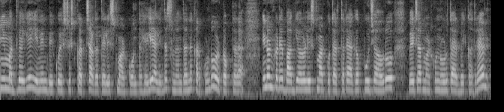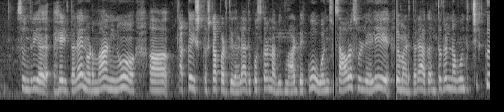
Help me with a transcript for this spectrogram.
ನೀವು ಮದುವೆಗೆ ಏನೇನು ಬೇಕು, ಎಷ್ಟೆಷ್ಟು ಖರ್ಚಾಗುತ್ತೆ ಲಿಸ್ಟ್ ಮಾಡ್ಕೊ ಅಂತ ಹೇಳಿ ಅಲ್ಲಿಂದ ಸುನಂದನ ಕರ್ಕೊಂಡು ಹೊರಟೋಗ್ತಾರೆ. ಇನ್ನೊಂದು ಕಡೆ ಭಾಗ್ಯ ಅವರು ಲಿಸ್ಟ್ ಮಾಡ್ಕೋತಾ ಇರ್ತಾರೆ. ಆಗ ಪೂಜಾ ಅವರು ಬೇಜಾರು ಮಾಡ್ಕೊಂಡು ನೋಡ್ತಾ ಇರಬೇಕಾದ್ರೆ ಸುಂದ್ರಿ ಹೇಳ್ತಾಳೆ, ನೋಡಮ್ಮ, ನೀನು ಅಕ್ಕ ಇಷ್ಟು ಕಷ್ಟಪಡ್ತಿದ್ದಾಳೆ ಅದಕ್ಕೋಸ್ಕರ ನಾವೀಗ ಮಾಡಬೇಕು. ಒಂದು ಸಾವಿರ ಸುಳ್ಳು ಹೇಳಿ ಮಾಡ್ತಾರೆ. ಆಗ ಅಂಥದ್ರಲ್ಲಿ ನಾವು ಒಂದು ಚಿಕ್ಕ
